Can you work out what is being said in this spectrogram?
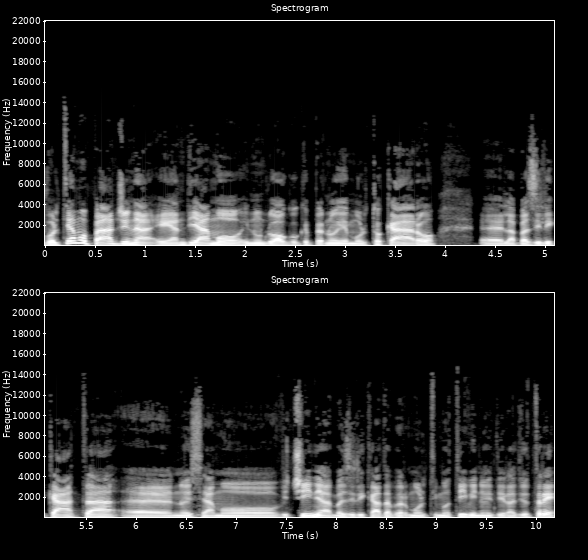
Voltiamo pagina e andiamo in un luogo che per noi è molto caro, eh, la Basilicata. Eh, noi siamo vicini alla Basilicata per molti motivi, noi di Radio 3.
